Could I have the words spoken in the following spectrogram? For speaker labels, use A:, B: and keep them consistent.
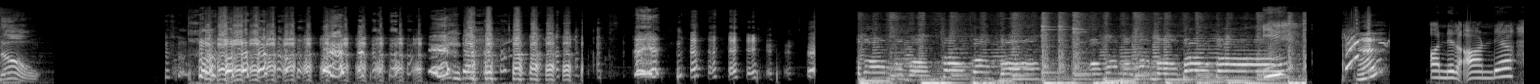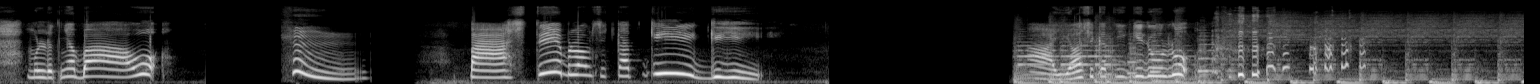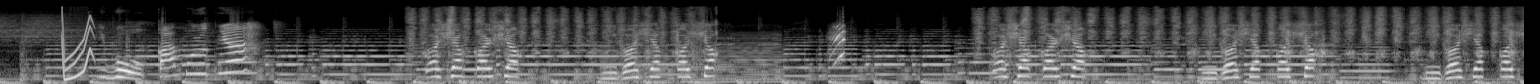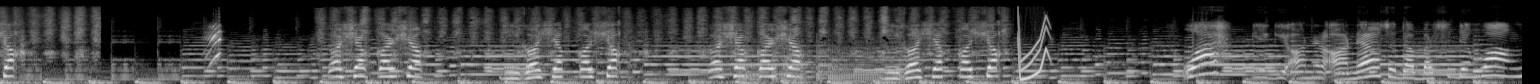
A: no!
B: Ih, ondel-ondel mulutnya bau. Hmm, pasti belum sikat gigi. Ayo sikat gigi dulu. Dibuka mulutnya. Gosok-gosok. Digosok-gosok. Gosok-gosok. Digosok-gosok. Digosok-gosok. Gosok-gosok. Digosok-gosok. Gosok-gosok. Digosok-gosok. Wah, gigi onel-onel sudah bersih dan wangi.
